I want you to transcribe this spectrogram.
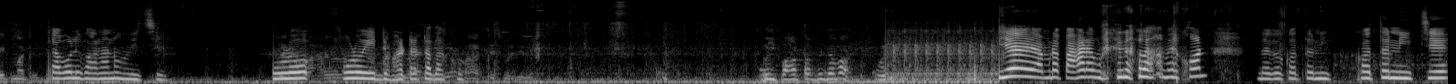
ইট মাটি। কেবলই বানানো হয়েছে। পুরো পুরো ইট ভাটাটা দেখো। ওই পাহাড়টাতে যাবা? ওই এই যে আমরা পাহাড়ে উঠে গেলাম এখন। দেখো কত নি- কত নিচে।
